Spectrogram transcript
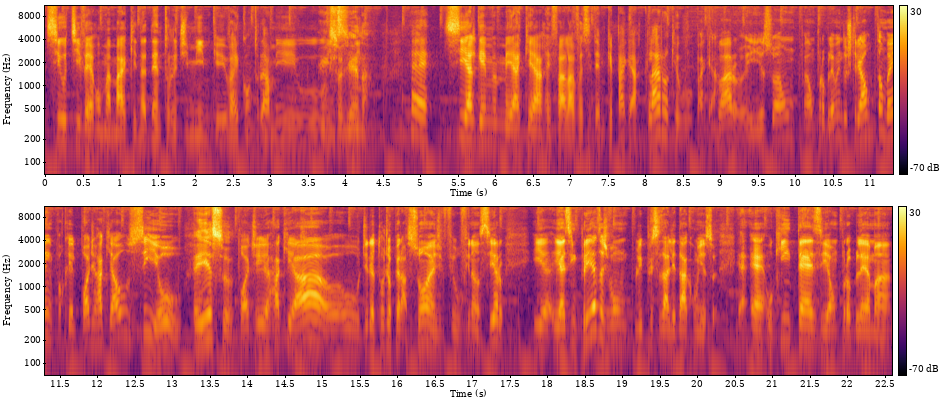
se eu tiver uma máquina dentro de mim que vai controlar-me o Insulina. É, se alguém me hackear e falar, você tem que pagar, claro que eu vou pagar. Claro, e isso é um, é um problema industrial também, porque ele pode hackear o CEO, É isso? pode hackear o, o diretor de operações, o financeiro, e, e as empresas vão precisar lidar com isso. É, é, o que em tese é um problema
